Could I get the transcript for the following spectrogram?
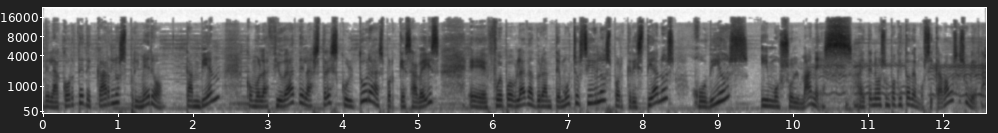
de la corte de Carlos I. También como la ciudad de las tres culturas, porque sabéis, eh, fue poblada durante muchos siglos por cristianos, judíos y musulmanes. Ahí tenemos un poquito de música, vamos a subirla.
